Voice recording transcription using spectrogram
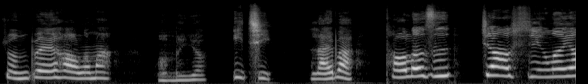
准备好了吗？我们要一起来把陶乐斯叫醒了哟！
